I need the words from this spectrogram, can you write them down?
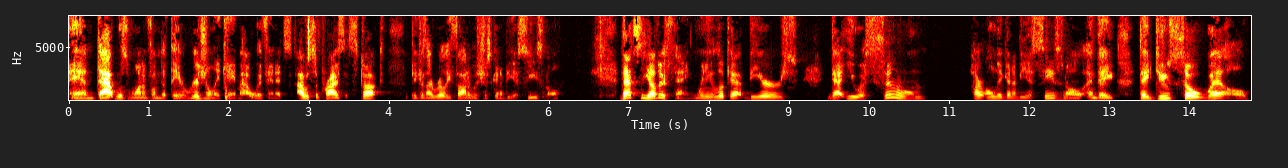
and that was one of them that they originally came out with, and it's I was surprised it stuck because I really thought it was just going to be a seasonal. That's the other thing when you look at beers that you assume are only going to be a seasonal, and they they do so well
